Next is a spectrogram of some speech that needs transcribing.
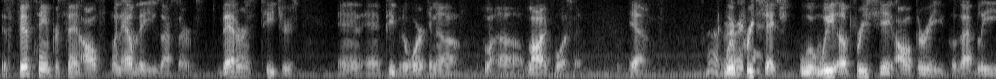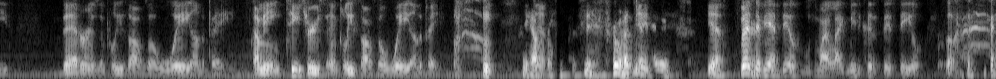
is 15% off whenever they use our service. Veterans, teachers, and, and people that work in uh, uh, law enforcement. Yeah. Oh, we appreciate you. We, we, appreciate all three because I believe veterans and police officers are way underpaid. I mean, teachers and police officers are way underpaid. yeah, yeah. For, for, what yeah. they do. Yeah, especially if you have deals with somebody like me that couldn't sit still. So,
